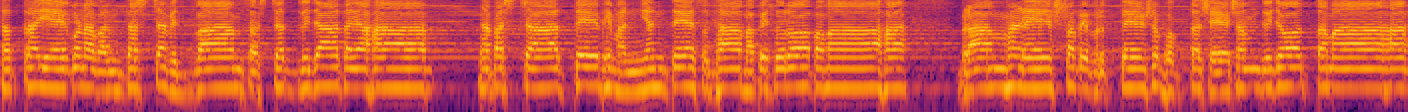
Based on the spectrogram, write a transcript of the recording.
तत्र ये गुणवन्तश्च विद्वांसश्च द्विजातयः। न पश्चात्तेऽभिमन्यन्ते सुधामपि सुरोपमाः। ब्राह्मणेष्वपि वृत्तेषु भुक्तशेषम् द्विजोत्तमाः।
